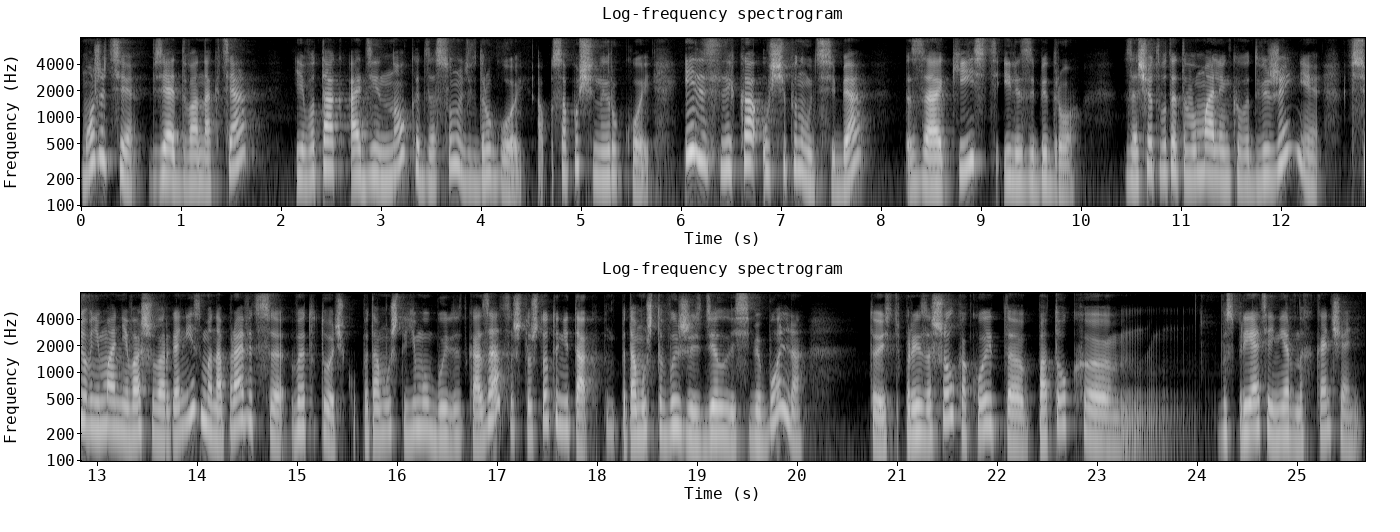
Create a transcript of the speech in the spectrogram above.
Можете взять два ногтя и вот так один ноготь засунуть в другой, с опущенной рукой, или слегка ущипнуть себя за кисть или за бедро. За счет вот этого маленького движения все внимание вашего организма направится в эту точку, потому что ему будет казаться, что что-то не так, потому что вы же сделали себе больно, то есть произошел какой-то поток эм, восприятия нервных окончаний.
